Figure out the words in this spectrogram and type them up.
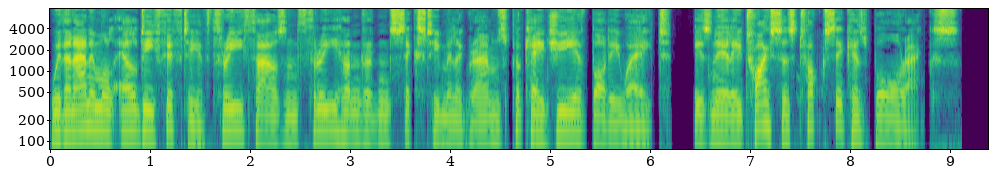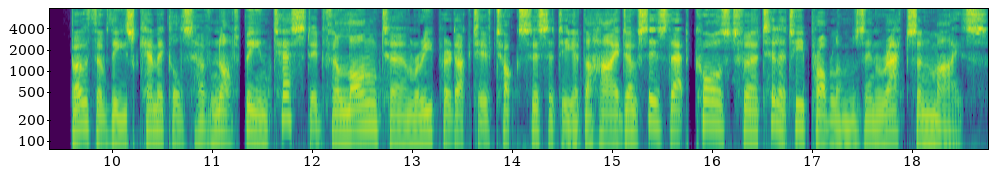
with an animal LD50 of 3,360 mg per kg of body weight, is nearly twice as toxic as borax. Both of these chemicals have not been tested for long-term reproductive toxicity at the high doses that caused fertility problems in rats and mice.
